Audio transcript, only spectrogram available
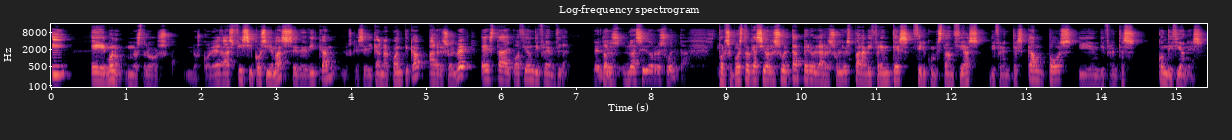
Y, eh, bueno, nuestros los colegas físicos y demás se dedican, los que se dedican a cuántica, a resolver esta ecuación diferencial. Pero entonces no ha sido resuelta. Por supuesto que ha sido resuelta, pero la resuelves para diferentes circunstancias, diferentes campos y en diferentes condiciones.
